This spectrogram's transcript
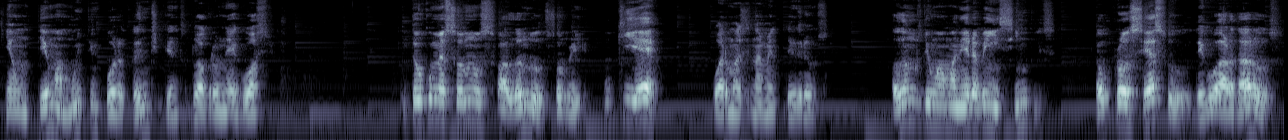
que é um tema muito importante dentro do agronegócio. Então começamos falando sobre o que é o armazenamento de grãos. Falando de uma maneira bem simples, é o processo de guardar os,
